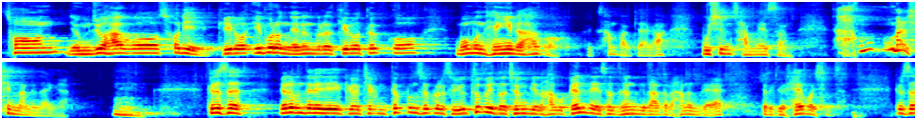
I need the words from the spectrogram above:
손 염주하고 소리 뒤로 입으로 내는 거를 귀로 듣고 몸은 행위를 하고 삼박자가 무심삼매선 정말 신납니다 이거. 음. 그래서 여러분들이 그 지금 덕분석 그래서 유튜브에도 정진하고 밴드에서도 정진하도록 하는데 이렇게 해보십시오. 그래서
